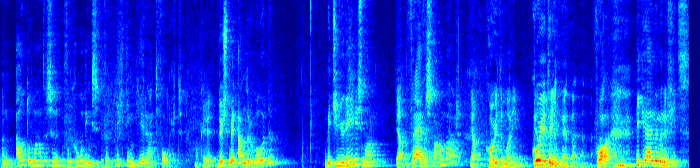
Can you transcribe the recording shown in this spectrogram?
een automatische vergoedingsverplichting hieruit volgt. oké. Dus met andere woorden, een beetje juridisch, maar Ja, vrij verstaanbaar. ja, gooi het er maar in. Gooi het erin. Voilà. Ik rijd met mijn fiets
